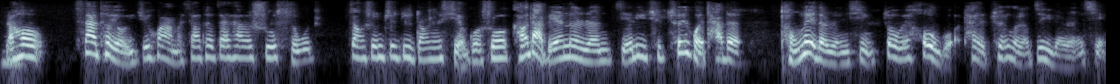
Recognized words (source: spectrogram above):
然后萨特有一句话嘛，萨特在他的书《死无葬身之地》当中写过，说拷打别人的人竭力去摧毁他的同类的人性，作为后果，他也摧毁了自己的人性。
